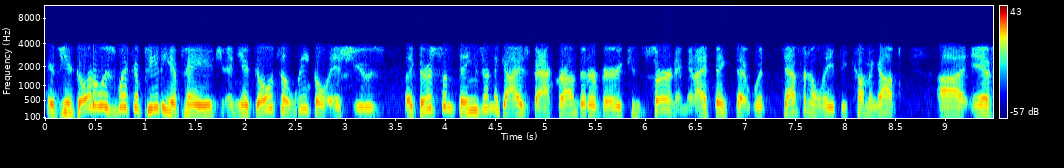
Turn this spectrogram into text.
if you go to his Wikipedia page and you go to legal issues, like there's some things in the guy's background that are very concerning, and I think that would definitely be coming up uh, if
